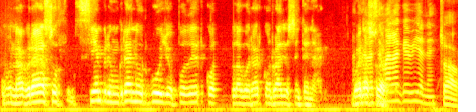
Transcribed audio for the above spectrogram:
Un abrazo, siempre un gran orgullo poder colaborar con Radio Centenario. Buenas la semana que viene. Chao.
